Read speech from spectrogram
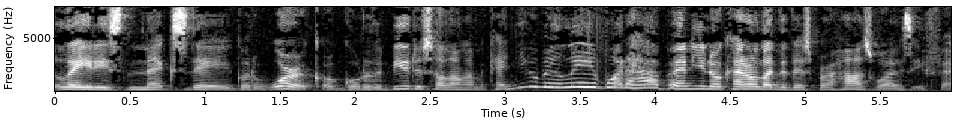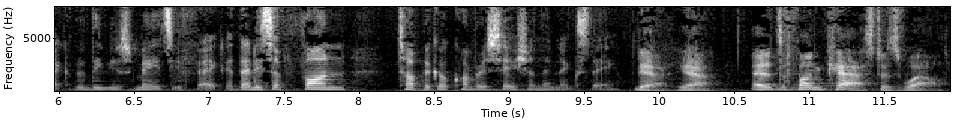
ladies the next day go to work or go to the beauty salon. I mean, can you believe what happened? You know, kind of like the Desperate Housewives effect, the Devious Maids effect. That is a fun topic of conversation the next day. Yeah, yeah, and it's a fun cast as well.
